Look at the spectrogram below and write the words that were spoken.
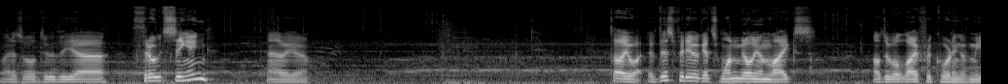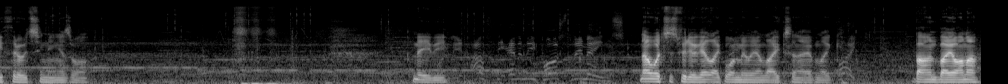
Might as well do the uh, throat singing. There we go. Tell you what, if this video gets 1 million likes, I'll do a live recording of me throat singing as well. Maybe. Now watch this video get like 1 million likes and I'm like bound by honor.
